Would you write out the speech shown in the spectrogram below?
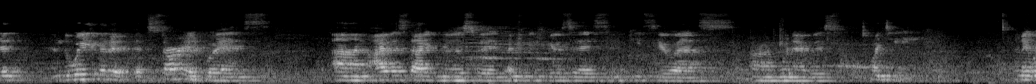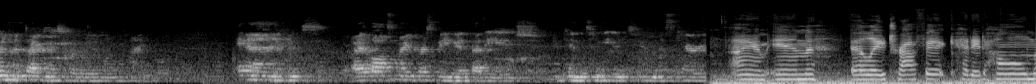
And, and the way that it, it started was um, I was diagnosed with endometriosis and PCOS um, when I was 20. And I went undiagnosed for a really long time. And I lost my first baby at that age and continued to miscarry. I am in LA traffic, headed home.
